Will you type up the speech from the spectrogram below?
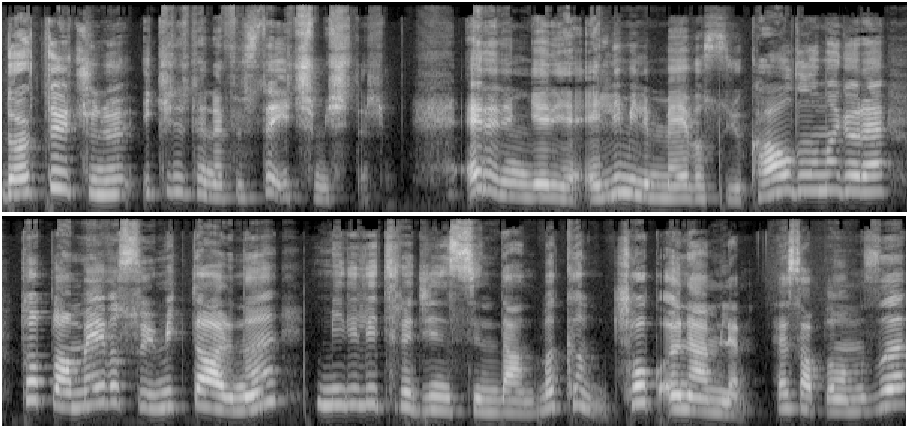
4'te 3'ünü ikinci teneffüste içmiştir. Eren'in geriye 50 milim meyve suyu kaldığına göre toplam meyve suyu miktarını mililitre cinsinden bakın çok önemli hesaplamamızı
